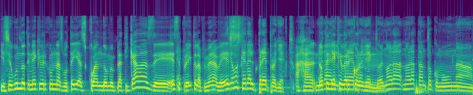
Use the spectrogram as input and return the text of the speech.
Y el segundo tenía que ver con unas botellas. Cuando me platicabas de este proyecto la primera vez... Digamos que era el preproyecto. Ajá, no Era tenía que ver con... No era, no era tanto como una,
